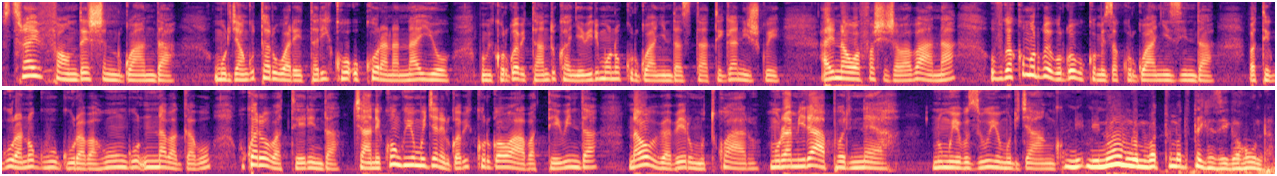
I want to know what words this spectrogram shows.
Strive Foundation Rwanda. Umuryango utari uwa leta ariko ukorana na yo mu bikorwa bitandukanye birimo no kurwanya inda zitateganijwe. Ari nawo wafashije aba bana uvuga ko mu rwego rwo gukomeza kurwanya izi nda bategura no guhugura abahungu n'abagabo kuko ari bo batera inda. Cyane ko ngo iyo umugenerwabikorwa wabo atewe inda nabo bibabera umutwaro. Muramira Apollinaire ni umuyobozi w'uyu muryango. Ni n'umwe mu batuma dutekereza iyi gahunda.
